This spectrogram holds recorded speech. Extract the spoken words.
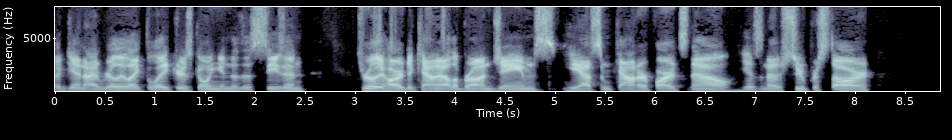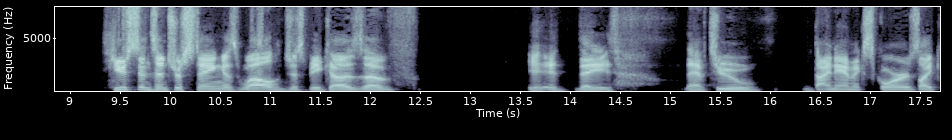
again, I really like the Lakers going into this season. It's really hard to count out LeBron James. He has some counterparts now. He has another superstar. Houston's interesting as well, just because of it, it they they have two dynamic scorers like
